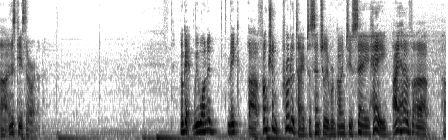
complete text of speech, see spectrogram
Uh, in this case, there are none. Okay, we want to make uh, function prototypes. Essentially, we're going to say, hey, I have a, a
